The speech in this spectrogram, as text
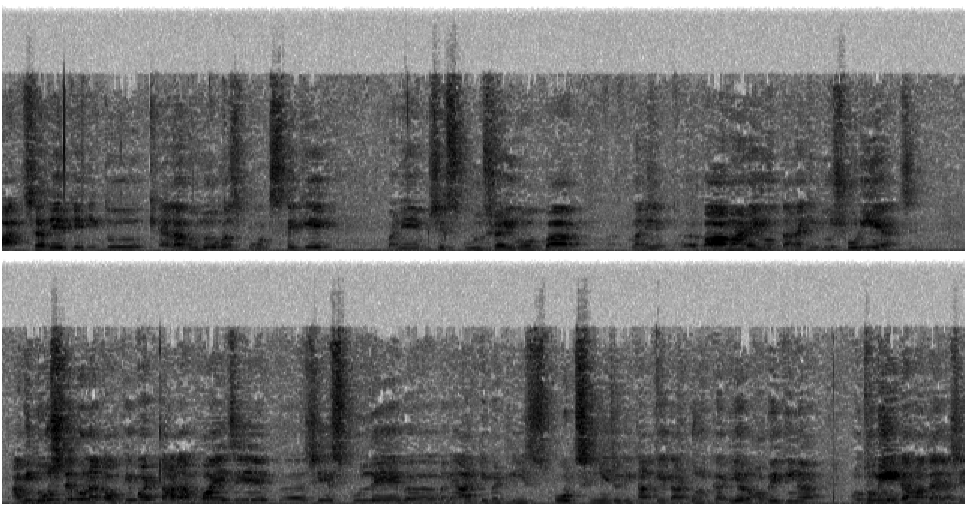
বাচ্চাদেরকে কিন্তু খেলাধুলো বা স্পোর্টস থেকে মানে সে স্কুলসরাই হোক বা মানে বাবা মারাই হোক, তারা কিন্তু সরিয়ে আছে আমি দোষ দেব না কাউকে বাট তারা ভয় যে সে স্কুলে মানে আলটিমেটলি স্পোর্টস নিয়ে যদি থাকে, তার কোনো ক্যারিয়ার হবে কিনা, প্রথমেই এটা মাথায় আসে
